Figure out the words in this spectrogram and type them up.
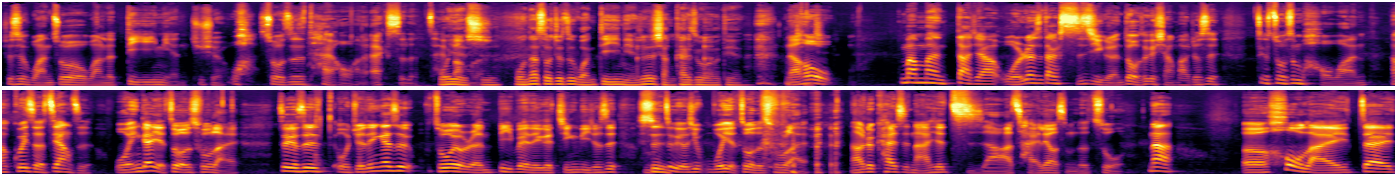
就是玩桌游玩了第一年就觉得哇，桌游真是太好玩了，excellent。我也是，我那时候就是玩第一年就是想开桌游店，然后慢慢大家我认识大概十几个人都有这个想法，就是。这个做的这么好玩，然后规则这样子，我应该也做得出来。这个是我觉得应该是所有人必备的一个经历，就是是这个游戏我也做得出来，然后就开始拿一些纸啊、材料什么的做。那呃，后来在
